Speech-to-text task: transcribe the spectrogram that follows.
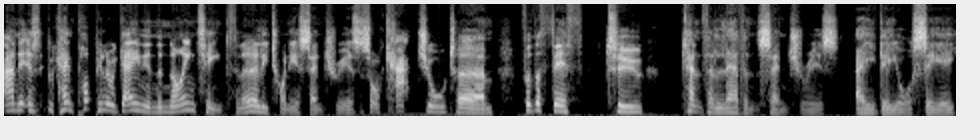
and it became popular again in the 19th and early 20th century as a sort of catch all term for the 5th to 10th, 11th centuries AD or CE.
